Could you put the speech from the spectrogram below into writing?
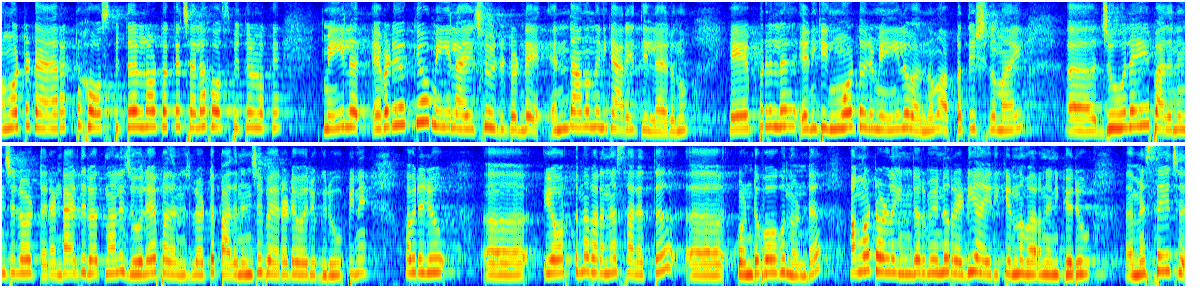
അങ്ങോട്ട് ഡയറക്റ്റ് ഹോസ്പിറ്റലിലോട്ടൊക്കെ ചില ഹോസ്പിറ്റലിലൊക്കെ മെയിൽ എവിടെയൊക്കെയോ മെയിൽ അയച്ചു വിട്ടിട്ടുണ്ട്. എന്താണെന്നൊന്നും എനിക്ക് അറിയത്തില്ലായിരുന്നു ഏപ്രിൽ എനിക്ക് ഇങ്ങോട്ടൊരു മെയിൽ വന്നു. അപ്രതീക്ഷിതമായി ആ, ജൂലൈ പതിനഞ്ചിലോട്ട് രണ്ടായിരത്തി ഇരുപത്തിനാല് ജൂലൈ പതിനഞ്ചിലോട്ട് പതിനഞ്ച് പേരുടെ ഒരു ഗ്രൂപ്പിനെ അവരൊരു യോർക്ക് എന്ന് പറയുന്ന സ്ഥലത്ത് കൊണ്ടുപോകുന്നുണ്ട്. അങ്ങോട്ടുള്ള ഇന്റർവ്യൂവിന് റെഡി ആയിരിക്കണം എന്ന് പറഞ്ഞ് എനിക്കൊരു മെസ്സേജ്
